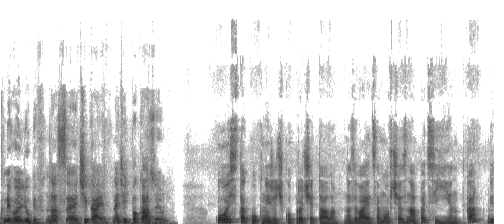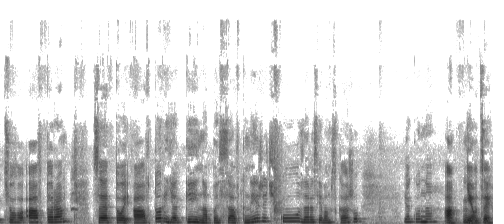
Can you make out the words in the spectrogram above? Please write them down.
книголюбів нас е, чекає. Значить, показую. Ось таку книжечку прочитала. Називається Мовчазна пацієнтка від цього автора. Це той автор, який написав книжечку. Зараз я вам скажу, як вона. А, ні, оце.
